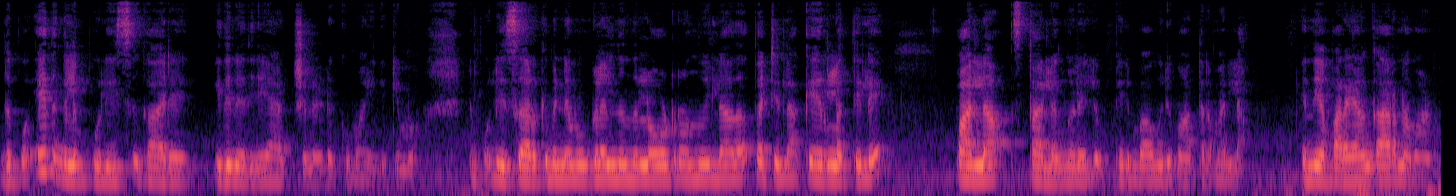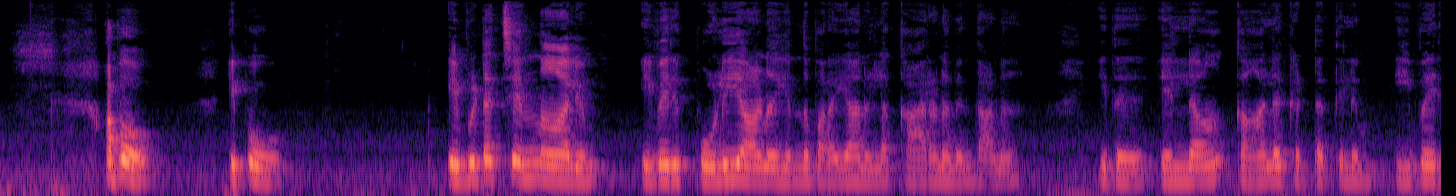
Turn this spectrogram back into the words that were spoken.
ഇതിപ്പോൾ ഏതെങ്കിലും പോലീസുകാർ ഇതിനെതിരെ ആക്ഷൻ എടുക്കുമായിരിക്കുമോ? പോലീസുകാർക്ക് പിന്നെ മുകളിൽ നിന്നുള്ള ഓർഡർ ഒന്നും ഇല്ലാതെ പറ്റില്ല. കേരളത്തിലെ പല സ്ഥലങ്ങളിലും പെരുമ്പാവൂര് മാത്രമല്ല എന്ന് ഞാൻ പറയാൻ കാരണമാണ്. അപ്പോൾ ഇപ്പോൾ എവിടെ ചെന്നാലും ഇവർ പൊളിയാണ് എന്ന് പറയാനുള്ള കാരണം എന്താണ്? ഇത് എല്ലാ കാലഘട്ടത്തിലും ഇവർ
